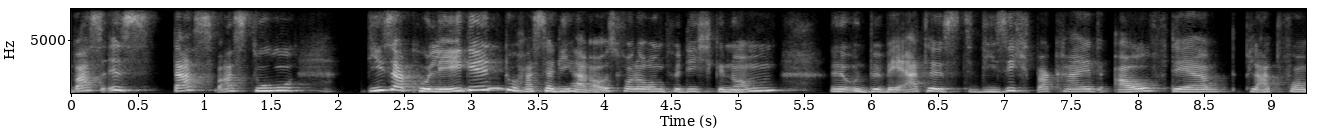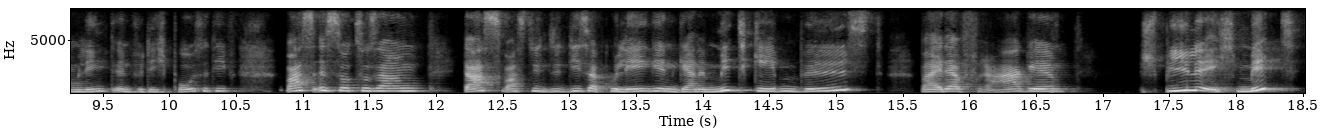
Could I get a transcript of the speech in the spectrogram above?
was ist das, was du dieser Kollegin, du hast ja die Herausforderung für dich genommen äh, und bewertest die Sichtbarkeit auf der Plattform LinkedIn für dich positiv. Was ist sozusagen das, was du dieser Kollegin gerne mitgeben willst bei der Frage, spiele ich mit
